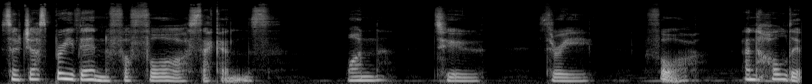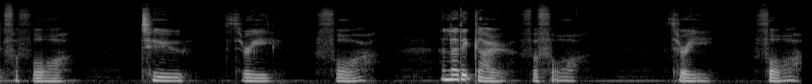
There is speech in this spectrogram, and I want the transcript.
So just breathe in for four seconds. One, two, three, four. And hold it for four. Two, three, four. And let it go for four, three, four.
